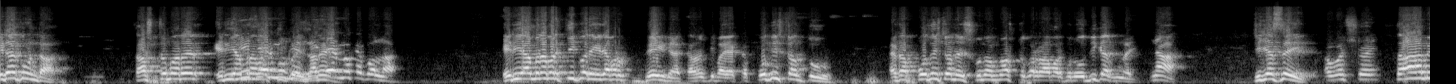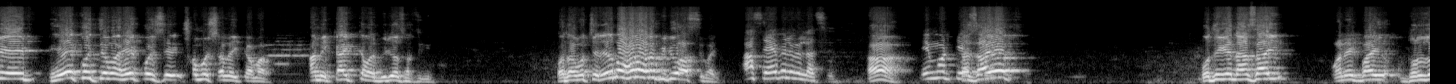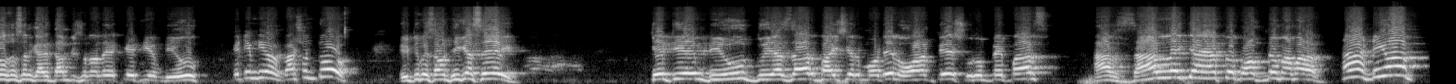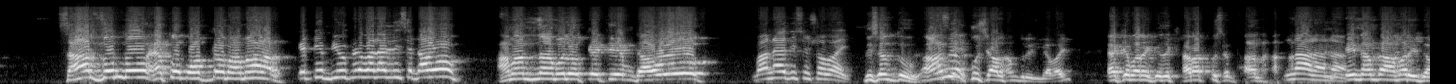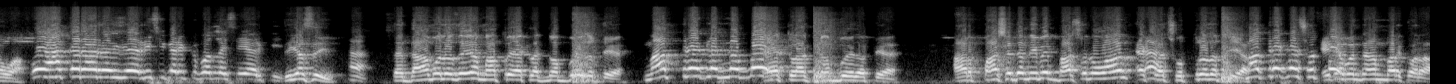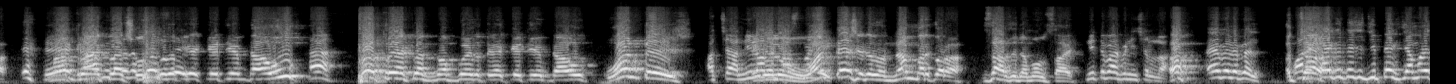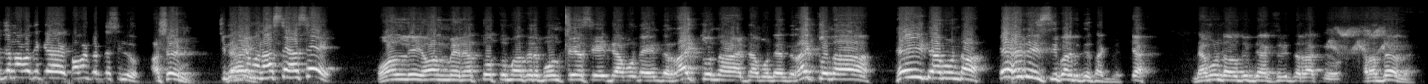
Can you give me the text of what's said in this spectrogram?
এটা কোনটা? কাস্টমারের এরিয়া আমরা আবার কি করি? জানেন? নিজের মুখে বলা এরিয়া আমরা আবার কি করি? এটা আবার দেই না কারণ কি ভাই একটা প্রতিষ্ঠান তো। একটা প্রতিষ্ঠানের সুনাম নষ্ট করার আমার কোনো অধিকার নাই। না। ঠিক আছে? অবশ্যই। তা আমি হে কইতে হে কইছে সমস্যা নাই কি আমার? আমি কাইটটা আমার ভিডিও ছাড়ছি কিন্তু। কথা বলছেন? হরে ভিডিও আছে ভাই। আছে অ্যাভেলেবেল আছে। হ্যাঁ। এই মুহূর্তে যাই হোক ওদিকে না যাই অনেক ভাই দরজা আছেন গাড়ির দামটি শোনালে কেটিএম ডিউক এটিএম ডিও ভার্সন 2 ইউটিউবে সাউন্ড ঠিক আছে? কেটিএম দুই হাজার বাইশের মডেল ওয়ান টে শোরুম পেপারস আর যার লাইগা এত বদনাম আমার? হ্যাঁ ডিউক যার জন্য এত বদনাম আমার? এটিএম ডিউক রে বানাই দিছে ডাউক আমার নাম হলো কেটিএম ডাউক বানাই দিছে সবাই। দিছেন তো? আমিও খুশি আলহামদুলিল্লাহ ভাই। একেবারে খারাপ করছেন তা না। না না না। এই নামটা আমারই দেওয়া। ওই আকার আর ওই যে ঋষিকার একটু বদলাইছে আর কি। ঠিক আছে? হ্যাঁ। তার দাম হলো যে মাত্র এক লাখ নব্বই হাজার টাকা। মাত্র এক লাখ নব্বই? এক লাখ নব্বই হাজার টাকা। আর পাশেটা নেবেন ভাষণ ওয়ান এক হ্যাঁ। লাখ সত্তর হাজার টাকা। মাত্র এক লাখ সত্তর? এটা আমার নাম্বার করা। মাত্র এক লাখ সত্তর হাজার। টাকা কেটিএম ডাউক হ্যাঁ। মাত্র এক লাখ নব্বই হাজার টাকা কেটিএম ডাউক ওয়ান টেস্ট আচ্ছা এটা নিলামে ওয়ান টেস্ট এটা হলো নাম্বার করা যার যেটা মন চায়। নিতে পারবেন ইনশাআল্লাহ আচ্ছা। ভাই কিন্তু যে জন্য আমাদেরকে কমেন্ট করতেছিল। আসেন আছে আছে। অনলি অন মেন এত তোমাদের বলতে আছে এই এন্ড রাইট তো না ডায়মন্ড এন্ড রাইট তো না। এই ডায়মন্ডটা এখানে সিপার ভিতরে থাকবে। কে? ডায়মন্ডটা ওদিক দিয়ে এক সেকেন্ড রাখলে খারাপ দেওয়া যায়।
